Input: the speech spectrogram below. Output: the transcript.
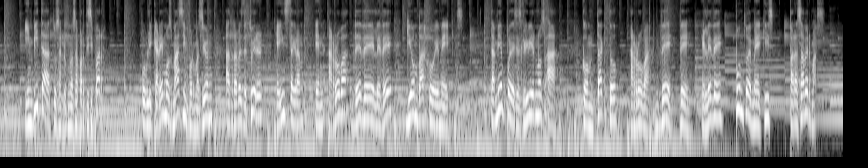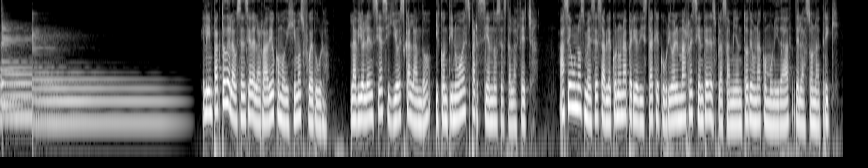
Invita a tus alumnos a participar. Publicaremos más información a través de Twitter e Instagram en arroba ddld-mx. También puedes escribirnos a contacto arroba ddld.mx para saber más. El impacto de la ausencia de la radio, como dijimos, fue duro. La violencia siguió escalando y continuó esparciéndose hasta la fecha. Hace unos meses hablé con una periodista que cubrió el más reciente desplazamiento de una comunidad de la zona Triqui,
